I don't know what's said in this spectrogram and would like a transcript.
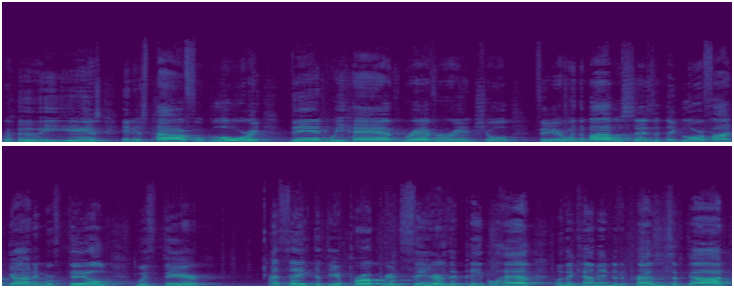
for who He is in His powerful glory, then we have reverential fear. When the Bible says that they glorified God and were filled with fear, I think that the appropriate fear that people have when they come into the presence of God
